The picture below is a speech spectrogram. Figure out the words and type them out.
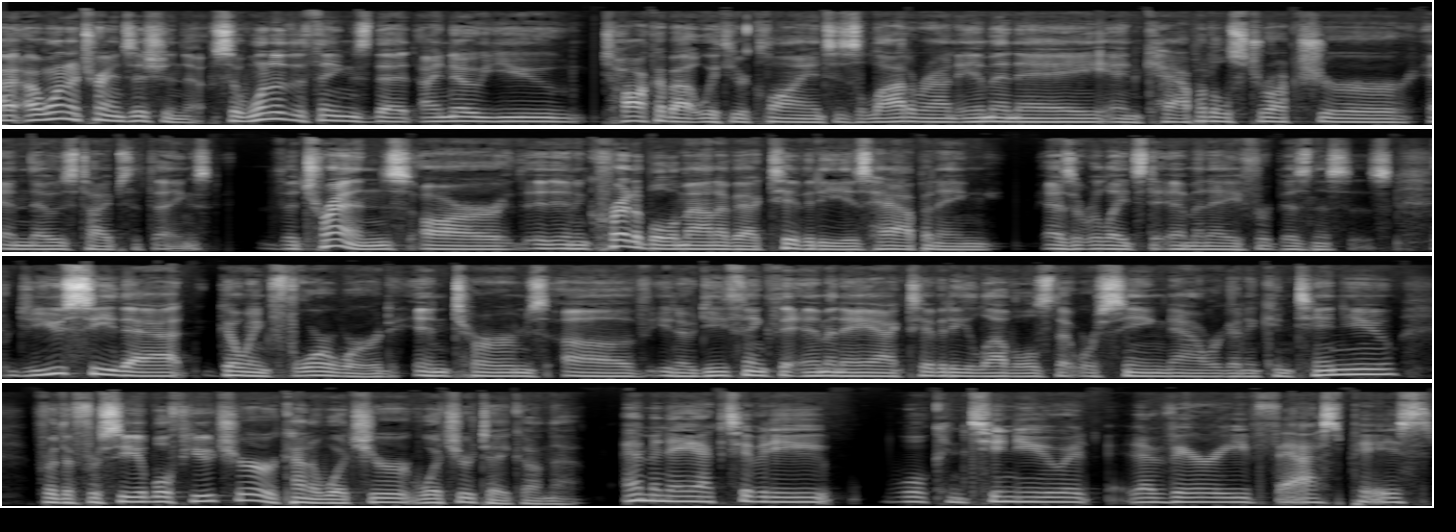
I, I want to transition though. So one of the things that I know you talk about with your clients is a lot around M and A and capital structure and those types of things. The trends are an incredible amount of activity is happening as it relates to M&A for businesses. Do you see that going forward in terms of, you know, do you think the M&A activity levels that we're seeing now are going to continue for the foreseeable future or kind of what's your what's your take on that? M&A activity will continue at, at, a very fast pace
